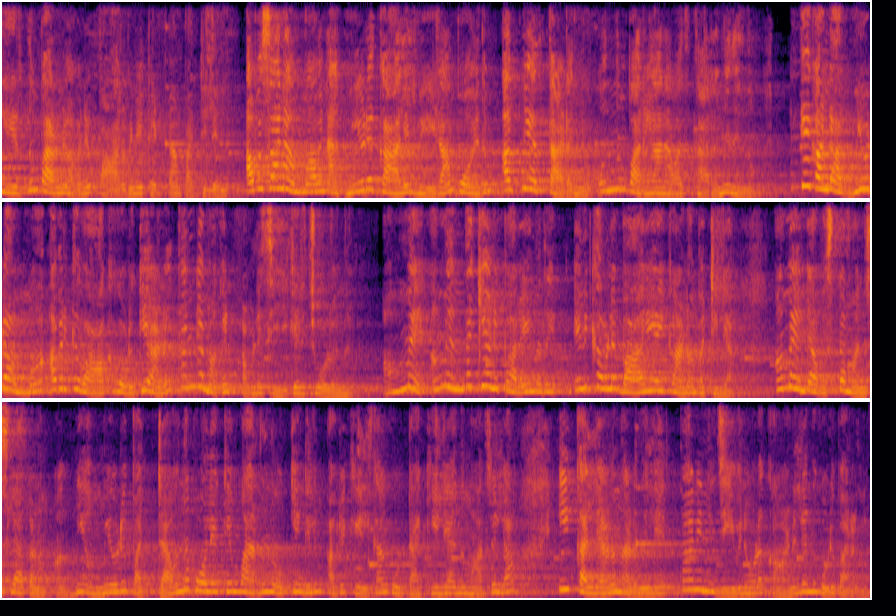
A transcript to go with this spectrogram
തീർത്തും പറഞ്ഞു അവന് പാർവിനെ കെട്ടാൻ പറ്റില്ലെന്ന്. അവസാനം അമ്മാവൻ അഗ്നിയുടെ കാലിൽ വീഴാൻ പോയതും അഗ്നി അത് തടഞ്ഞു. ഒന്നും പറയാൻ പറയാനാവാതെ തറഞ്ഞു നിന്നു. ഇതൊക്കെ കണ്ട അഗ്നിയുടെ അമ്മ അവർക്ക് വാക്ക് കൊടുക്കുകയാണ് തന്റെ മകൻ അവളെ സ്വീകരിച്ചോളൂന്ന്. അമ്മേ അമ്മ എന്തൊക്കെയാണ് പറയുന്നത്? എനിക്ക് അവളെ ഭാര്യയായി കാണാൻ പറ്റില്ല. അമ്മ എന്റെ അവസ്ഥ മനസ്സിലാക്കണം. അഗ്നി അമ്മയോട് പറ്റാവുന്ന പോലെയൊക്കെയും പറഞ്ഞു നോക്കിയെങ്കിലും അവർ കേൾക്കാൻ കൂട്ടാക്കിയില്ല എന്ന് മാത്രമല്ല ഈ കല്യാണം നടന്നില്ലേ? താൻ ഇനി ജീവനോടെ കാണില്ലെന്ന് കൂടി പറഞ്ഞു.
